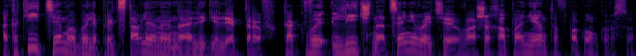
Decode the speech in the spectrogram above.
А какие темы были представлены на Лиге лекторов? Как вы лично оцениваете ваших оппонентов по конкурсу?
